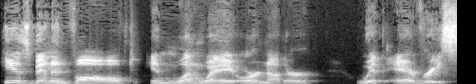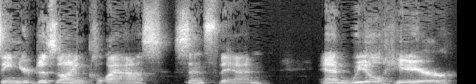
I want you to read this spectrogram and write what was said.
He has been involved in one way or another with every senior design class since then, and we'll hear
